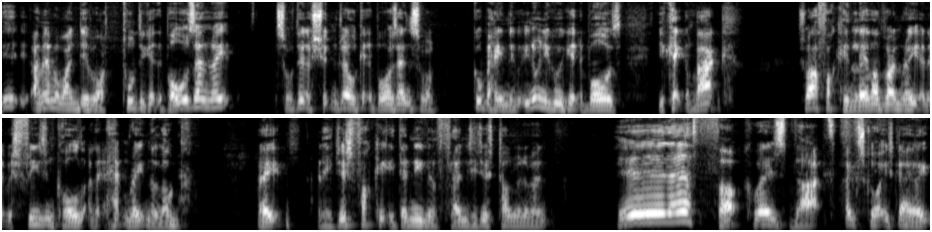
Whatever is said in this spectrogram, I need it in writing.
I remember one day we were told to get the balls in, right? So we're doing a shooting drill, get the balls in. So we go behind the, you know, when you go get the balls, you kick them back. So I fucking leathered one, right? And it was freezing cold and it hit him right in the lug, right? And he just fucking, he didn't even flinch. He just turned around and went, who the fuck was that? Big Scottish guy, like,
